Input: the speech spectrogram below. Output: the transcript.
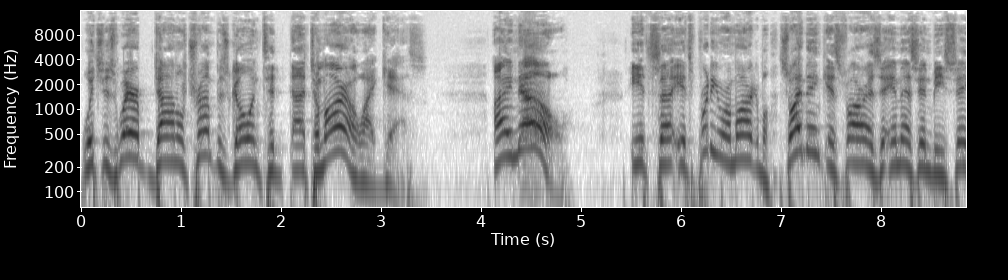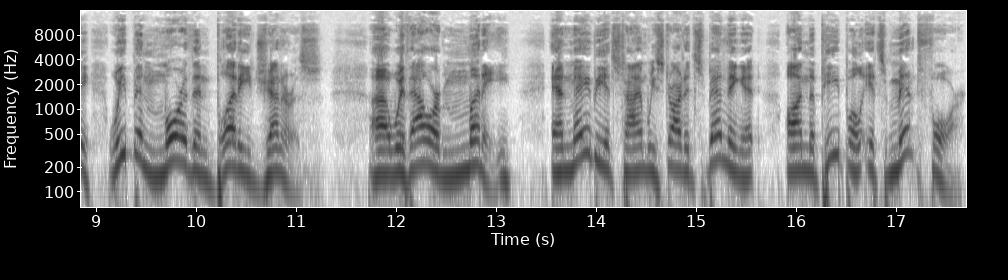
which is where Donald Trump is going to uh, tomorrow, I guess. I know. It's uh, it's pretty remarkable. So I think, as far as MSNBC, we've been more than bloody generous uh, with our money, and maybe it's time we started spending it on the people it's meant for,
